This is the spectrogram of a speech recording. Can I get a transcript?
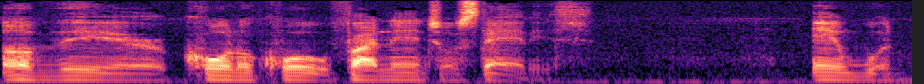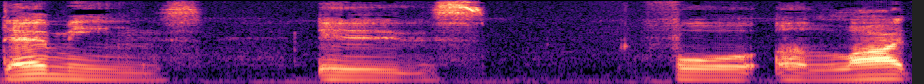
of their quote unquote financial status. And what that means is for a lot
